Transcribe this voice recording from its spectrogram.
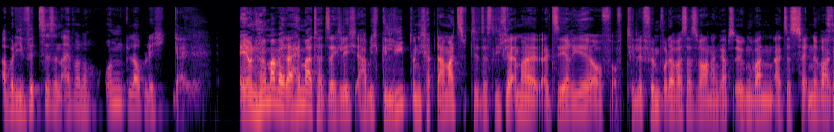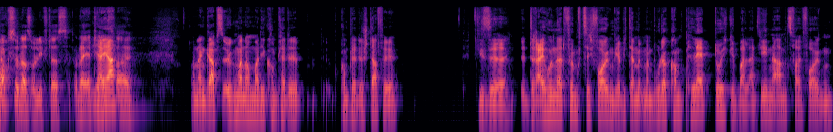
aber die Witze sind einfach noch unglaublich geil. Ey, und hör mal, wer da hämmert tatsächlich, habe ich geliebt. Und ich habe damals, das lief ja immer als Serie auf, auf Tele 5 oder was das war. Und dann gab es irgendwann, als es zu Ende war. Auf Fox oder so lief das. Oder RTL Ja, ja. 2. Und dann gab es irgendwann nochmal die komplette, komplette Staffel. Diese 350 Folgen, die habe ich dann mit meinem Bruder komplett durchgeballert. Jeden Abend zwei Folgen.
